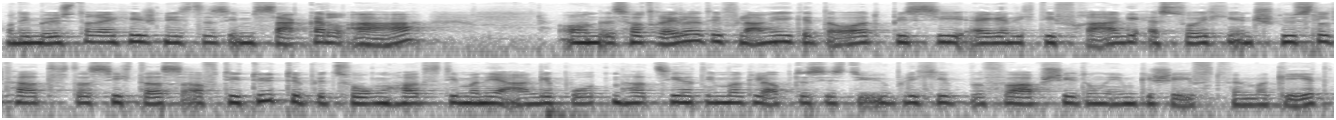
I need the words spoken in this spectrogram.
Und im Österreichischen ist es im Sackerl A. Und es hat relativ lange gedauert, bis sie eigentlich die Frage als solche entschlüsselt hat, dass sich das auf die Tüte bezogen hat, die man ihr angeboten hat. Sie hat immer geglaubt, das ist die übliche Verabschiedung im Geschäft, wenn man geht.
